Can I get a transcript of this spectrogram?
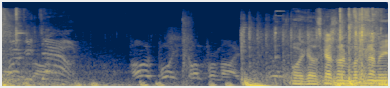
Target down. Hardpoint compromised. Oh my god, this guy's not even looking at me.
